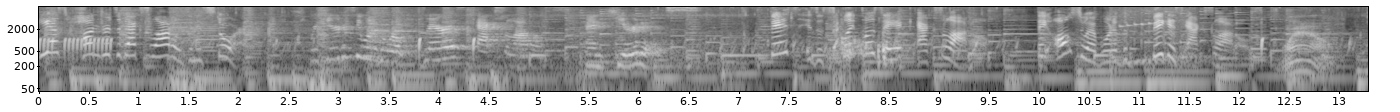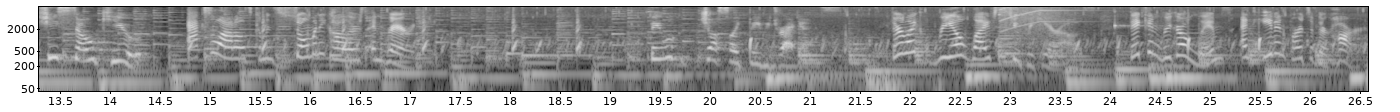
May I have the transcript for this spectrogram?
He has hundreds of axolotls in his store. We're here to see one of the world's rarest axolotls. And here it is. This is a split mosaic axolotl. They also have one of the biggest axolotls. Wow. She's so cute. Axolotls come in so many colors and rarity. They look just like baby dragons. They're like real life superheroes. They can regrow limbs and even parts of their heart.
